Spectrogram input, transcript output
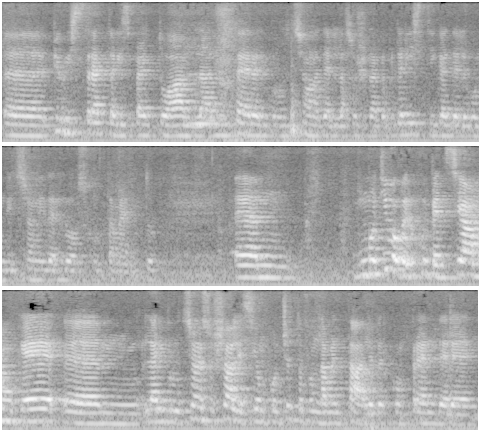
eh, più ristretta rispetto all'intera riproduzione della società capitalistica e delle condizioni dello sfruttamento. Um, il motivo per cui pensiamo che ehm, la riproduzione sociale sia un concetto fondamentale per comprendere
